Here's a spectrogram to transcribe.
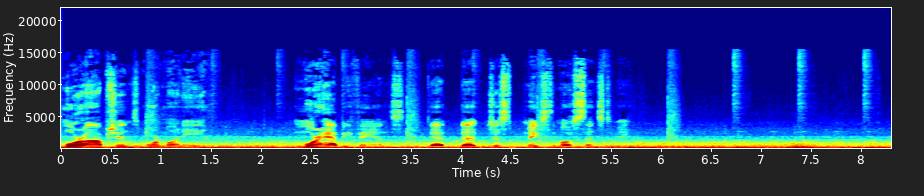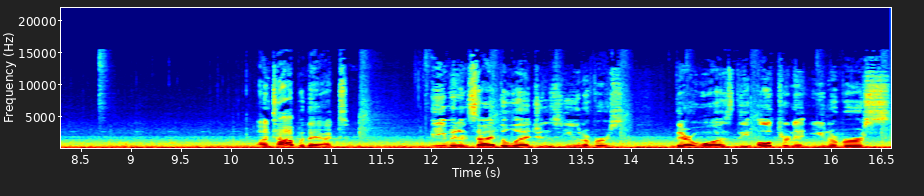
more options, more money, more happy fans. That that just makes the most sense to me. On top of that, even inside the Legends universe, there was the alternate universe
